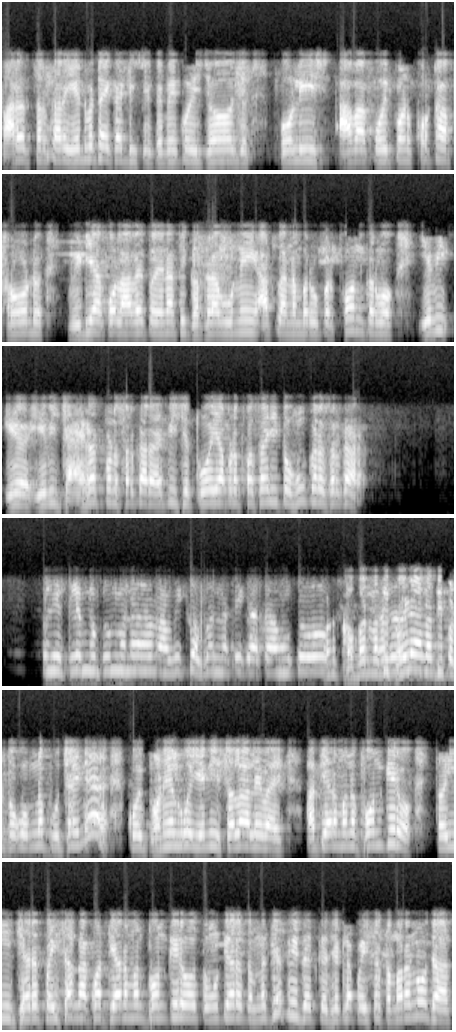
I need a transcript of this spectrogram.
ભારત સરકારે એડવર્ટાઇઝ કાઢી છે કે ભાઈ કોઈ જજ, પોલીસ, આવા કોઈ પણ ખોટા ફ્રોડ વિડીયા કોલ આવે તો એનાથી ગભરાવું નહીં. આટલા નંબર ઉપર ફોન કરવો. એવી એવી જાહેરાત પણ સરકારે આપી છે. તોય આપણે ફસાઈ તો શું કરે સરકાર? પણ એટલે મોટું મને આવી ખબર નથી કાકા હું તો પણ ખબર નથી ભણ્યા નથી પડતો કોકને પૂછાય ને? કોઈ ભણેલું હોય એની સલાહ લેવાય. અત્યારે મને ફોન કર્યો તો ઈ જ્યારે પૈસા નાખવા ત્યારે મને ફોન કર્યો તો હું ત્યારે તમને ચેતવી દઈશ કે જેટલા પૈસા તમારા નો જાત.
